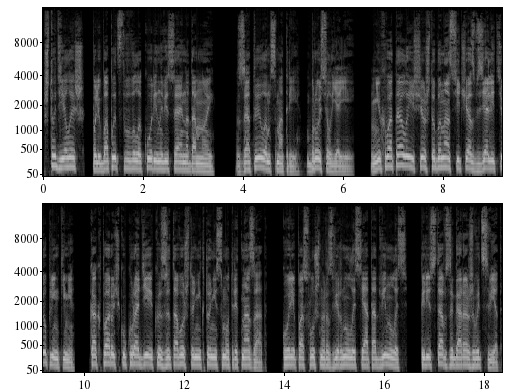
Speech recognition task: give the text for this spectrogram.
«Что делаешь?» — полюбопытствовала Кори, нависая надо мной. «За тылом смотри», — бросил я ей. Не хватало еще, чтобы нас сейчас взяли тепленькими, как парочку куродеек из-за того, что никто не смотрит назад. Кори послушно развернулась и отодвинулась, перестав загораживать свет.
